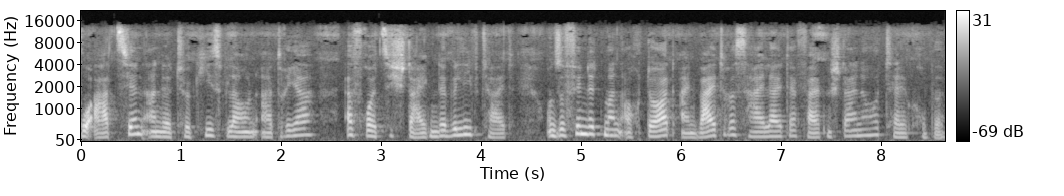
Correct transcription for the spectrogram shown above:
Kroatien an der türkisblauen Adria erfreut sich steigender Beliebtheit und so findet man auch dort ein weiteres Highlight der Falkensteiner Hotelgruppe.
